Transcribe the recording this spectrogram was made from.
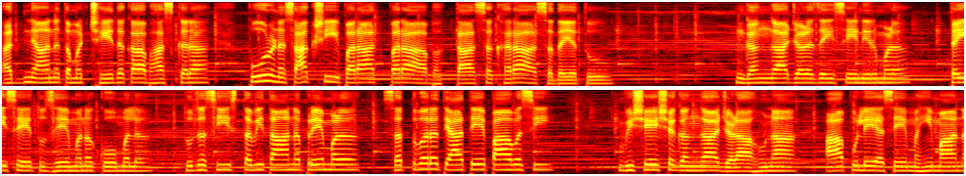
अज्ञानतमच्छेदका भास्करा पूर्णसाक्षी परात्परा भक्ता सखरा सदयतु. गंगाजळ जैसे निर्मळ तैसे तुझे मन कोमल तुझसी स्तवितान प्रेमळ सत्वर त्या ते पावसी. विशेष गंगा जळाहुना आपुले असे महिमान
